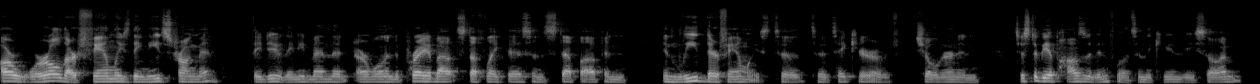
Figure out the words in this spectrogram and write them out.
our world, our families, they need strong men. They do. They need men that are willing to pray about stuff like this and step up and and lead their families to to take care of children and just to be a positive influence in the community. So I'm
